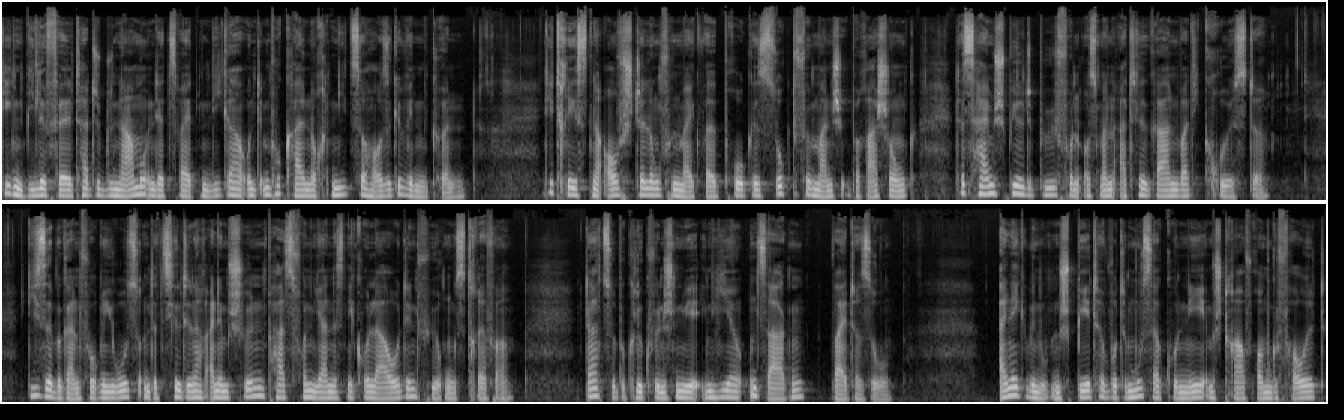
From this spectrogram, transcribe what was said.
Gegen Bielefeld hatte Dynamo in der zweiten Liga und im Pokal noch nie zu Hause gewinnen können. Die Dresdner Aufstellung von Mike Walprogis sorgte für manche Überraschung. Das Heimspieldebüt von Osman Attilgan war die größte. Dieser begann furios und erzielte nach einem schönen Pass von Janis Nikolaou den Führungstreffer. Dazu beglückwünschen wir ihn hier und sagen, weiter so. Einige Minuten später wurde Musa Kone im Strafraum gefault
